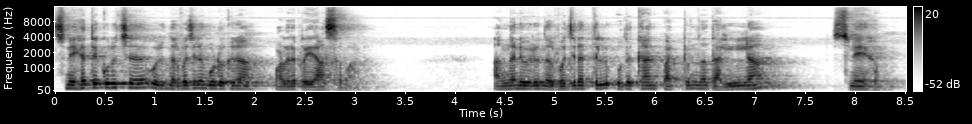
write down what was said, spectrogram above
സ്നേഹത്തെക്കുറിച്ച് ഒരു നിർവചനം കൊടുക്കുക വളരെ പ്രയാസമാണ്. അങ്ങനെ ഒരു നിർവചനത്തിൽ ഒതുക്കാൻ പറ്റുന്നതല്ല സ്നേഹം.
